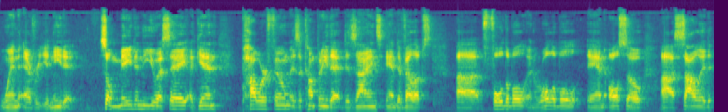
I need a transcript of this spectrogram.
whenever you need it. So made in the USA, again, PowerFilm is a company that designs and develops uh, foldable and rollable and also uh, solid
